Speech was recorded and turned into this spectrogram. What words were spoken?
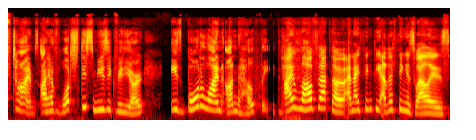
of times I have watched this music video is borderline unhealthy. I love that though. And I think the other thing as well is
